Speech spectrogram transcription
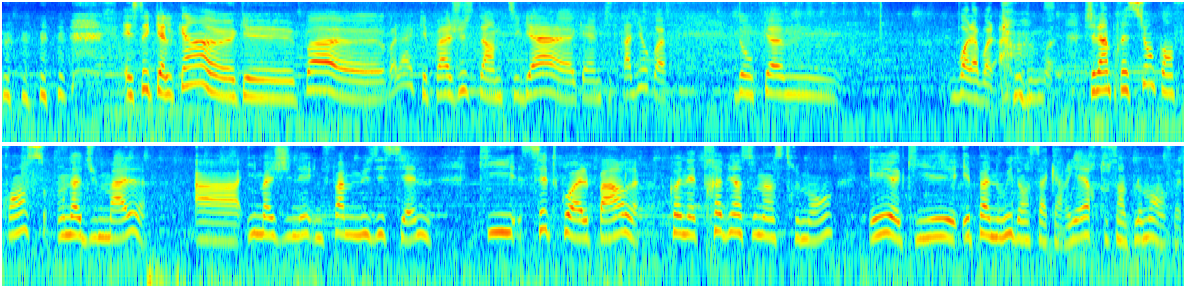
et c'est quelqu'un qui est pas voilà, pas juste un petit gars qui a une petite radio quoi. Donc voilà, voilà. J'ai l'impression qu'en France, on a du mal à imaginer une femme musicienne qui sait de quoi elle parle, connaît très bien son instrument et euh, qui est épanouie dans sa carrière tout simplement en fait.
